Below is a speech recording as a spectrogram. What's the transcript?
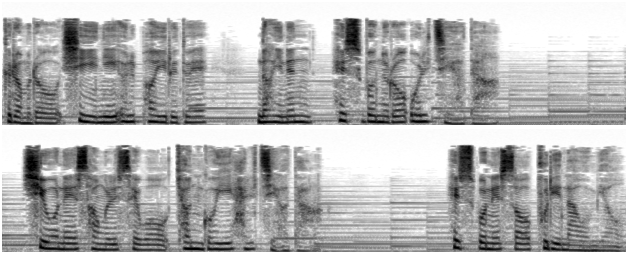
그러므로 시인이 읊어 이르되 너희는 헤스본으로 올지어다. 시온의 성을 세워 견고히 할지어다. 헤스본에서 불이 나오며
